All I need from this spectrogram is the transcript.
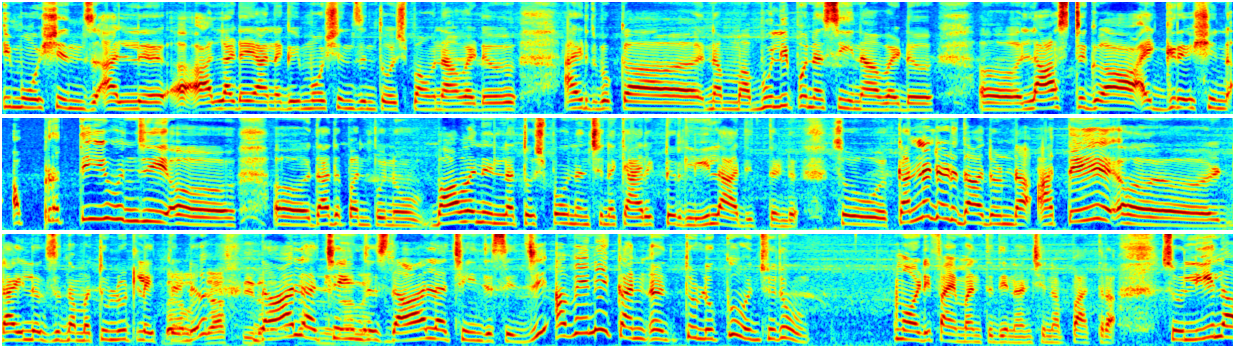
ಇಮೋಷನ್ಸ್ ಅಲ್ಲಿ ಆನಗ ಇಮೋಷನ್ಸ್ ತೋಚ್ಪವನ ಅವಡ್ ಆಯ್ದು ಬೊಕ್ಕ ನಮ್ಮ ಬುಲಿಪುನ ಸೀನ್ ಅವಡ್ ಲಾಸ್ಟ್ಗ ಎಗ್ರೇಷನ್ ಆ ಪ್ರತಿ ಒಂಜಿ ಆ, ಆ, ದಾದ ಪನ್ಪುನು ಭಾವನೆಲ್ಲ ತೋಚ್ಪವನಂಚಿನ ಕ್ಯಾರೆಕ್ಟರ್ ಲೀಲ ಆದಿತ್ತಂಡು. ಸೊ ಕನ್ನಡದ ದಾದುಂಡ ಅದೇ ಡೈಲಾಗ್ಸ್ ನಮ್ಮ ತುಳುಟ್ಲ ಇತ್ತಂಡು ದಾಲ ಚೇಂಜಸ್ ದಾಲ ಚೇಂಜಸ್ ಇಜ್ಜಿ. ಅವೇನೇ ಕನ್ ತುಳುಕು ಒಂಚೂರು ಮಾಡಿಫೈ ಮಂತದಿನ ಅಂಚಿನ ಪಾತ್ರ. ಸೊ ಲೀಲಾ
